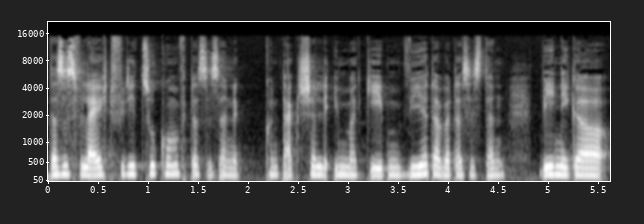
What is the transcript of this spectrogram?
Dass es vielleicht für die Zukunft, dass es eine Kontaktstelle immer geben wird, aber dass es dann weniger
